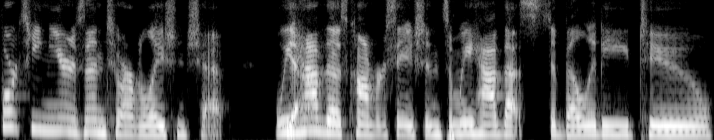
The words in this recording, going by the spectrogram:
14 years into our relationship we Yeah. have those conversations and we have that stability to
